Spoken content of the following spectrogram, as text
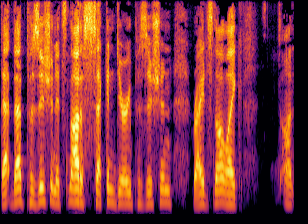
That, that position, it's not a secondary position, right? It's not like on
